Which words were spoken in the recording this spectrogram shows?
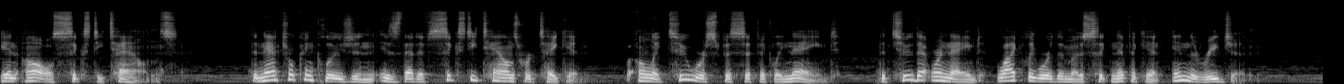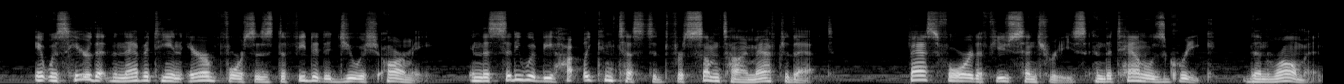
in all 60 towns. The natural conclusion is that if 60 towns were taken, but only two were specifically named, the two that were named likely were the most significant in the region. It was here that the Nabatean Arab forces defeated a Jewish army, and the city would be hotly contested for some time after that. Fast forward a few centuries, and the town was Greek, then Roman.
